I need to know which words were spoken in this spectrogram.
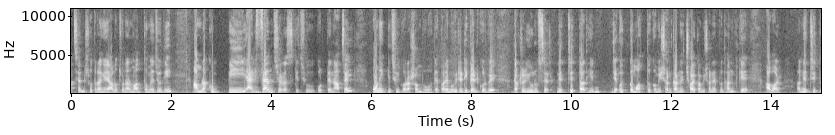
আছেন। সুতরাং এই আলোচনার মাধ্যমে যদি আমরা খুব অ্যাডভেঞ্চারাস কিছু করতে না চাই, অনেক কিছুই করা সম্ভব হতে পারে এবং এটা ডিপেন্ড করবে ডক্টর ইউনুসের নেতৃত্বাধীন যে ঐক্যমত্য কমিশন, কারণ এই ছয় কমিশনের প্রধানকে আবার নেতৃত্ব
